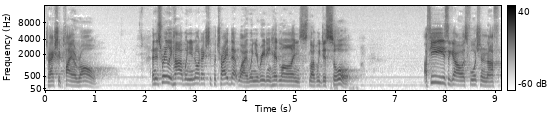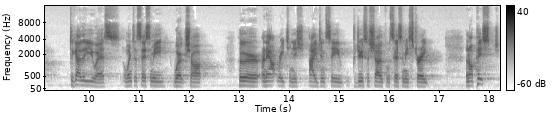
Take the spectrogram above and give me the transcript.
to actually play a role. And it's really hard when you're not actually portrayed that way, when you're reading headlines like we just saw. A few years ago, I was fortunate enough to go to the US. I went to Sesame Workshop, who are an outreach agency, produce a show called Sesame Street. And I pitched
